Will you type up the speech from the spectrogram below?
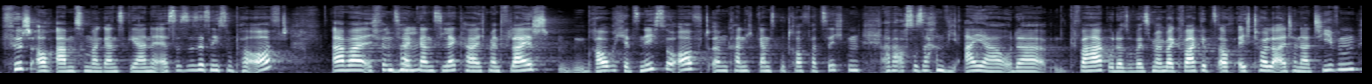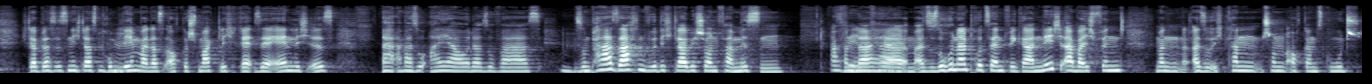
Fisch auch abends mal ganz gerne esse. Es ist jetzt nicht super oft, aber ich finde es halt ganz lecker. Ich meine, Fleisch brauche ich jetzt nicht so oft, ähm, kann ich ganz gut drauf verzichten. Aber auch so Sachen wie Eier oder Quark oder sowas. Ich meine, bei Quark gibt es auch echt tolle Alternativen. Ich glaube, das ist nicht das Problem, weil das auch geschmacklich sehr ähnlich ist. Äh, Aber so Eier oder sowas. So ein paar Sachen würde ich, glaube ich, schon vermissen. Auf Von daher, Fall. also so 100% vegan nicht, aber ich finde, man, also ich kann schon auch ganz gut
